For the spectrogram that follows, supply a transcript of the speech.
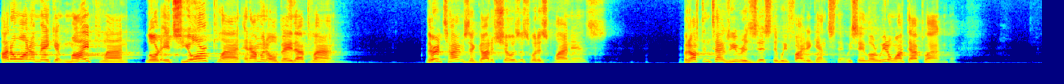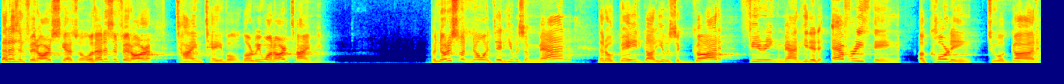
I don't want to make it my plan. Lord, it's your plan, and I'm going to obey that plan. There are times that God shows us what his plan is, but oftentimes we resist it, we fight against it. We say, Lord, we don't want that plan. That doesn't fit our schedule, or that doesn't fit our timetable. Lord, we want our timing. But notice what Noah did. He was a man that obeyed God, he was a God fearing man. He did everything according to what God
